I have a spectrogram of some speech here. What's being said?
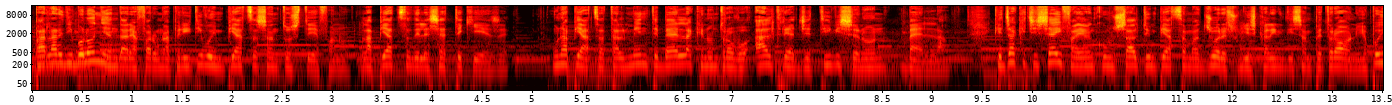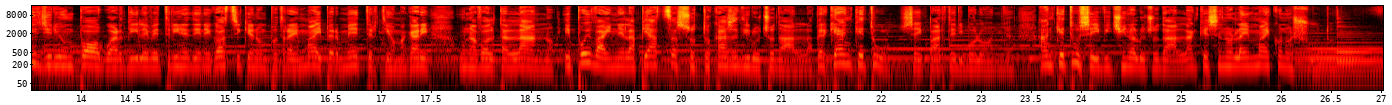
Parlare di Bologna è andare a fare un aperitivo in piazza Santo Stefano, la piazza delle sette chiese, una piazza talmente bella che non trovo altri aggettivi se non bella. Che già che ci sei fai anche un salto in piazza maggiore sugli scalini di San Petronio e poi giri un po', guardi le vetrine dei negozi che non potrai mai permetterti o magari una volta all'anno e poi vai nella piazza sotto casa di Lucio Dalla, perché anche tu sei parte di Bologna, anche tu sei vicino a Lucio Dalla, anche se non l'hai mai conosciuto.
